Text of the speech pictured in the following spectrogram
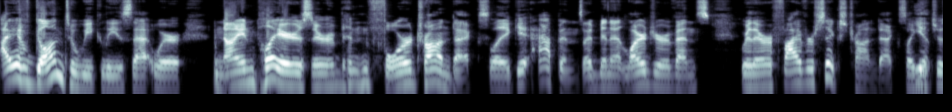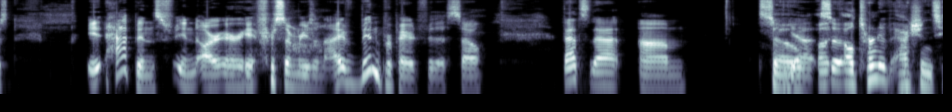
I have gone to weeklies that were nine players. There have been four Tron decks. Like it happens. I've been at larger events where there are five or six Tron decks. Like Yep. it just it happens in our area for some reason. I've been prepared for this, so that's that. Um, So, Yeah, uh, alternative actions.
